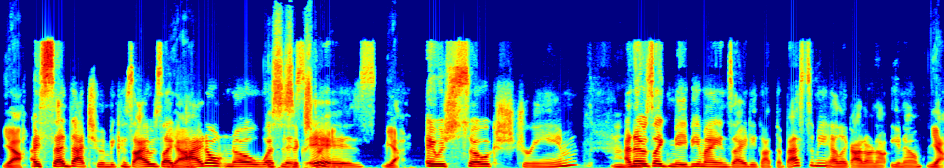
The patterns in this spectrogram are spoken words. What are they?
Yeah. I said that to him because I was like, Yeah. I don't know what This this, is extreme. is. Yeah. It was so extreme. And Mhm. I was like, maybe my anxiety got the best of me. I like, I don't know, you know? Yeah.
